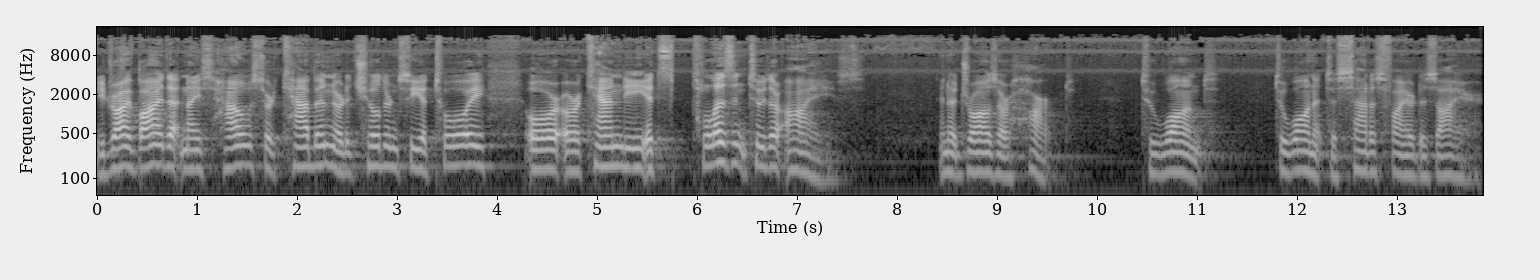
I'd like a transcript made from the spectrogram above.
you drive by that nice house or cabin, or the children see a toy or, or candy, it's pleasant to their eyes and it draws our heart to want to want it to satisfy our desire.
